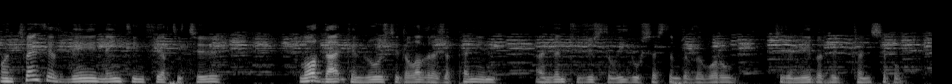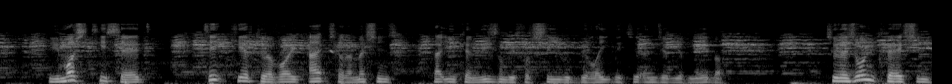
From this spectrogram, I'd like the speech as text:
On 20th May 1932, Lord Atkin rose to deliver his opinion and introduce the legal systems of the world to the neighbourhood principle. You must, he said, take care to avoid acts or omissions that you can reasonably foresee would be likely to injure your neighbour. To his own question,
